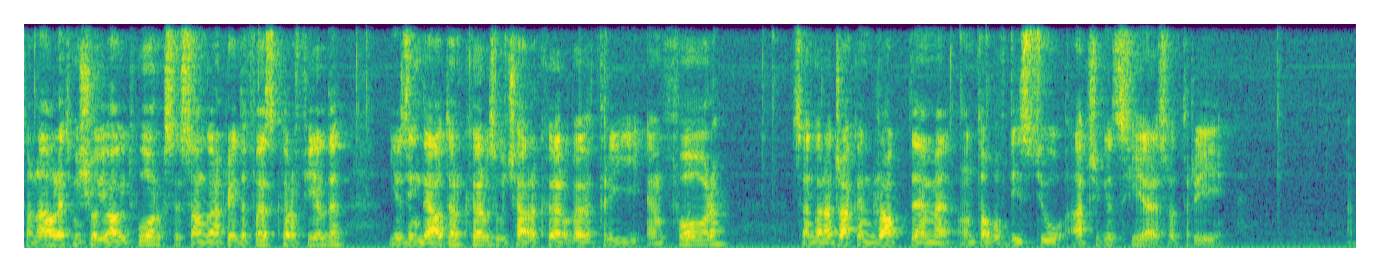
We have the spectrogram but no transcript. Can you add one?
So now let me show you how it works. So I'm going to create the first curve field using the outer curves which are curve 3 and 4 so I'm gonna drag and drop them on top of these two attributes here. So 3 and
